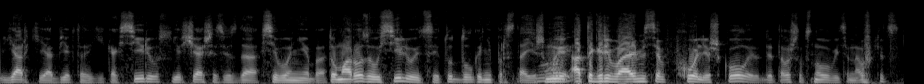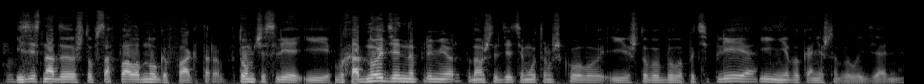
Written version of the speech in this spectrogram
яркие объекты, такие как Сириус, ярчайшая звезда всего неба, то морозы усиливаются, и тут долго не простоишь. Мы отогреваемся в холле школы для того, чтобы снова выйти на улицу. И здесь надо, чтобы совпало много факторов, в том числе и выходной день, например, потому что детям утром в школу, и чтобы было потеплее, и небо, конечно, было идеальное.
